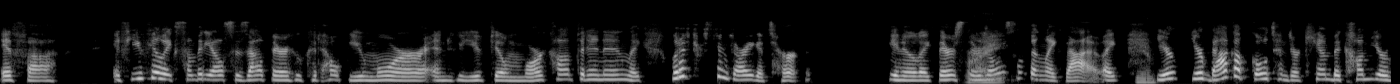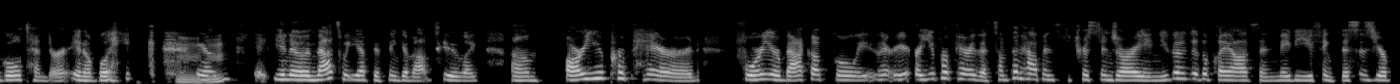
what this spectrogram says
if uh, if you feel like somebody else is out there who could help you more and who you feel more confident in, like what if Tristan Jarry gets hurt? You know, like there's there's right. always something like that. Like yeah. your your backup goaltender can become your goaltender in a blink. Mm-hmm. and, you know, and that's what you have to think about too. Like, um, are you prepared for your backup goalie? Are you prepared that something happens to Tristan Jarry and you go into the playoffs and maybe you think this is your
